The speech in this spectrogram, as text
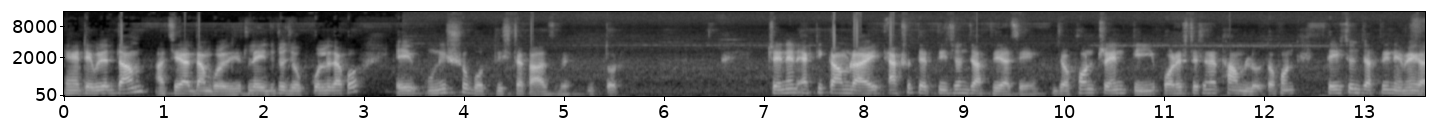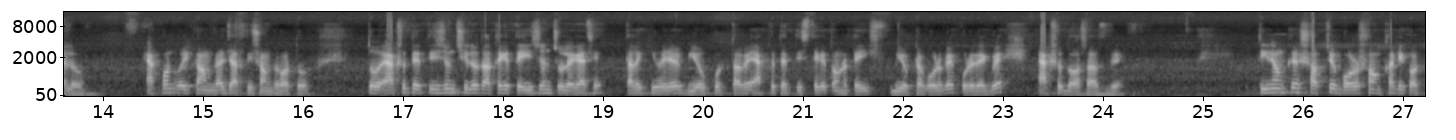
হ্যাঁ টেবিলের দাম আর চেয়ার দাম বলে দিয়েছি, তাহলে এই দুটো যোগ করলে দেখো, এই উনিশশো বত্রিশ টাকা আসবে, উত্তর। ট্রেনের একটি কামরায় একশো তেত্রিশ জন যাত্রী আছে। যখন ট্রেনটি পরের স্টেশনে থামলো, তখন তেইশ জন যাত্রী নেমে গেল। এখন ওই কামরায় যাত্রী সংখ্যা কত? তো একশো তেত্রিশ জন ছিল, তার থেকে তেইশ জন চলে গেছে। তাহলে কী হয়ে যাবে? বিয়োগ করতে হবে। একশো তেত্রিশ থেকে তোমরা তেইশ বিয়োগটা করবে, করে দেখবে একশো দশ আসবে। তিন অঙ্কের সবচেয়ে বড় সংখ্যাটি কত?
